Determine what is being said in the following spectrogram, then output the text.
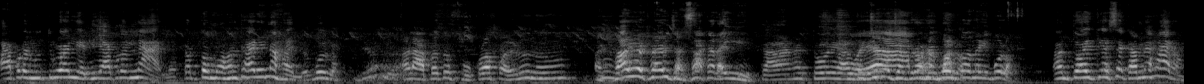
આપણે નૂતરું આલીએ એટલે આપણે ના હાલે કરતો મોહન થાળી ના હાલ્યો બોલો અને આપણે તો છોકરો પડ્યું ને અઠવાડિયું અઠવાડિયું જસા કરાવીએ કારણ તોય તો બોલો નહીં બોલો અને તોય કહેશે કે અમે હારો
